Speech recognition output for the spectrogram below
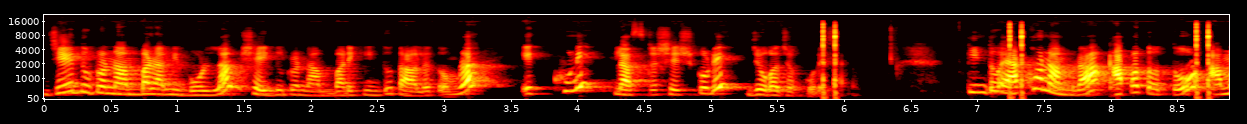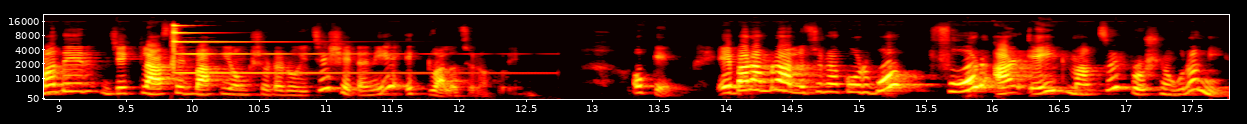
যে দুটো নাম্বার আমি বললাম, সেই দুটো নাম্বারে কিন্তু তাহলে তোমরা এক্ষুনি ক্লাসটা শেষ করে যোগাযোগ করে ফেলো। কিন্তু এখন আমরা আপাতত আমাদের যে ক্লাসের বাকি অংশটা রয়েছে সেটা নিয়ে একটু আলোচনা করি। ওকে, এবার আমরা আলোচনা করব ফোর আর এইট মার্কসের প্রশ্নগুলো নিয়ে।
